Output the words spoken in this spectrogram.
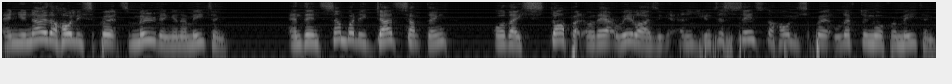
and you know the Holy Spirit's moving in a meeting, and then somebody does something, or they stop it without realizing it, and you can just sense the Holy Spirit lifting off a meeting.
